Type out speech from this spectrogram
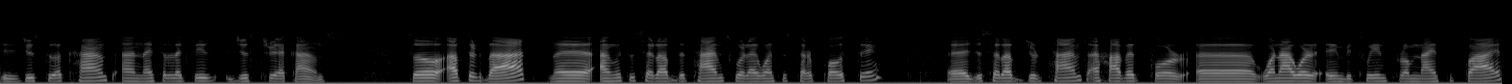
is just two accounts and I select this just three accounts. So after that uh, I'm going to set up the times where I want to start posting. Uh, just set up your times. I have it for uh, one hour in between from 9 to 5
